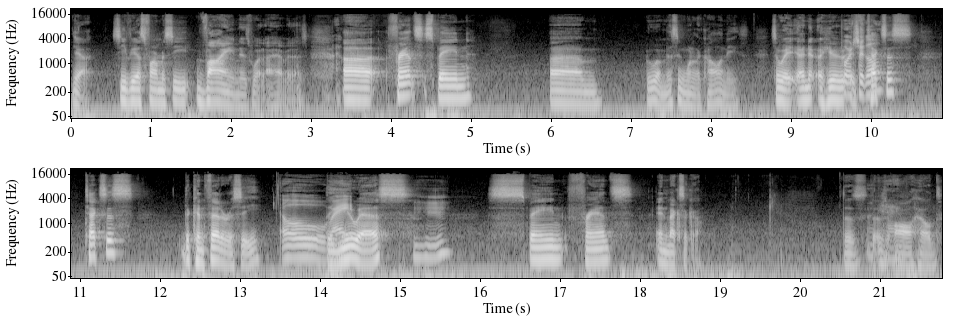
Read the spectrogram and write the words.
Yeah, CVS pharmacy Vine is what I have it as. Uh, France, Spain. Um, ooh, I'm missing one of the colonies. So wait, I know, here Portugal? it's Texas, Texas, the Confederacy, Oh, the right. U.S., Spain, France, and Mexico. Those those Okay. all held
